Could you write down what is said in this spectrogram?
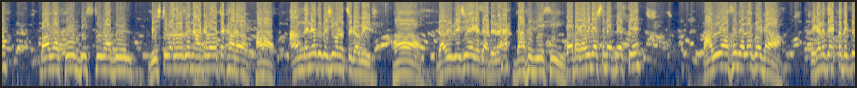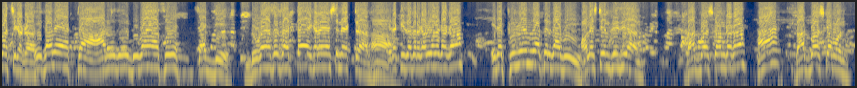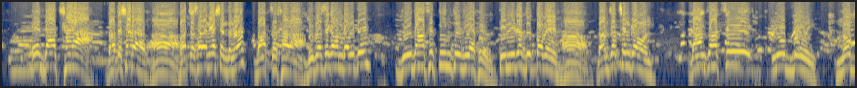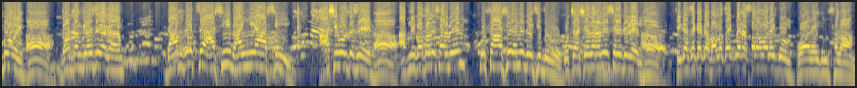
বাজার খুব বৃষ্টি বাদল। বৃষ্টি বাজারের জন্য হাটের বাজারটা খারাপ। খারাপ। আমদানিও তো বেশি মনে হচ্ছে গাভীর। হ্যাঁ। গাভী বেশি হয়ে গেছে হাটে না? গাছে বেশি। কটা গাভী আসছেন আপনি আজকে? গাভি আছে বেলা কয়টা? এখানে তো একটা দেখতে পাচ্ছি কাকা। এখানে একটা আর ওই যে ডুবাই আছে চারটে। দোকান আছে চারটা এখানে আসছেন একটা। হ্যাঁ। এটা কি জাতের গাভী হবে কাকা? এটা ফিজিয়ান জাতের গাভি। Holstein Friesian. দাঁত বয়স কেমন কাকা? হ্যাঁ? দাঁত বয়স কেমন? এর দাঁত ছাড়া। দাঁতে সারা হ্যাঁ। বাচ্চা ছাড়া নিয়ে আসছেন তো না? বাচ্চা ছাড়া। দুধ আছে কেমন গাভীতে? দুধ আছে তিন কেজি এখন। তিন লিটার দুধ পাবে হ্যাঁ। দাম চাচ্ছেন কেমন? দাম চাচ্ছে নব্বই। নব্বই? হ্যাঁ। দরদাম কি হয়েছে কাকা? দাম যাচ্ছে আশি ভাঙিয়ে আশি। আশি বলতেছে? হ্যাঁ। আপনি কত হলে ছাড়বেন? পঁচাশি হলে বেশি দেবো। পঁচাশি হাজার হলে ছেড়ে দিবেন। হ্যাঁ। ঠিক আছে কাকা ভালো থাকবেন আসসালামু আলাইকুম। ওয়ালাইকুম সালাম।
